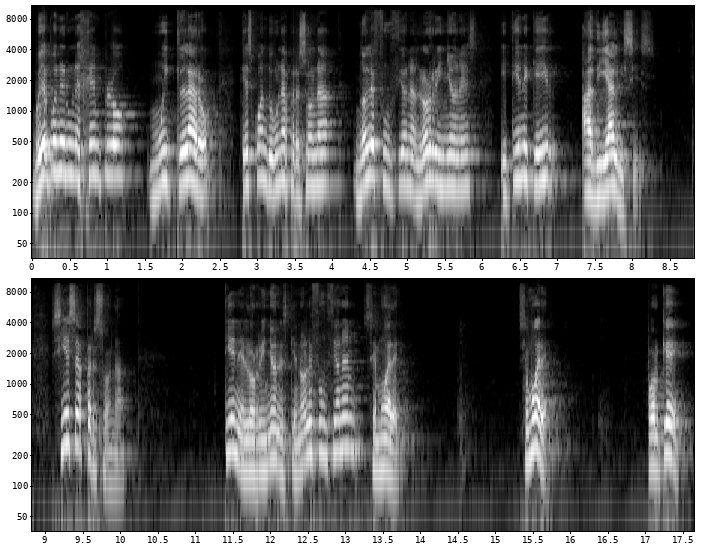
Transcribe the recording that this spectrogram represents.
Voy a poner un ejemplo muy claro, que es cuando una persona no le funcionan los riñones y tiene que ir a diálisis. Si esa persona tiene los riñones que no le funcionan, se muere. Se muere. ¿Por qué?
